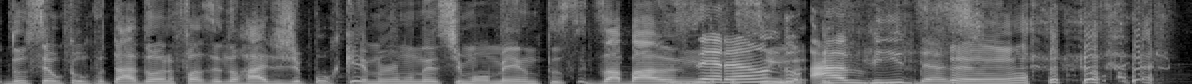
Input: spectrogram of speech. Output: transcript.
do seu computador fazendo rádio de Pokémon neste momento, se desabalando. Zerando assim, a vida. É.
